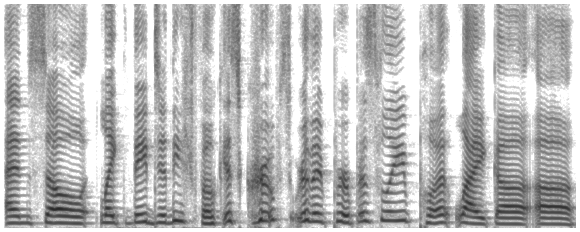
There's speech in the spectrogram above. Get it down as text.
And so, like, they did these focus groups where they purposefully put like a, a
